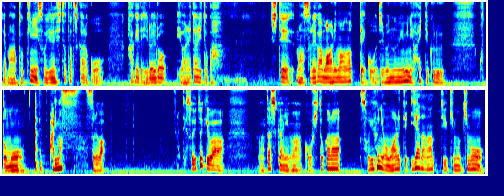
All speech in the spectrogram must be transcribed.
で、まあ時にそういう人たちからこう、陰でいろいろ言われたりとかして、まあそれが回り回ってこう自分の耳に入ってくることもあります。それは。で、そういう時は、まあ、確かにまあこう人からそういうふうに思われて嫌だなっていう気持ちも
